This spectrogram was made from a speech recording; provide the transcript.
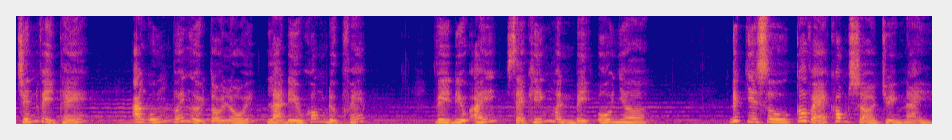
Chính vì thế, ăn uống với người tội lỗi là điều không được phép vì điều ấy sẽ khiến mình bị ô nhơ. Đức Giêsu có vẻ không sợ chuyện này.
